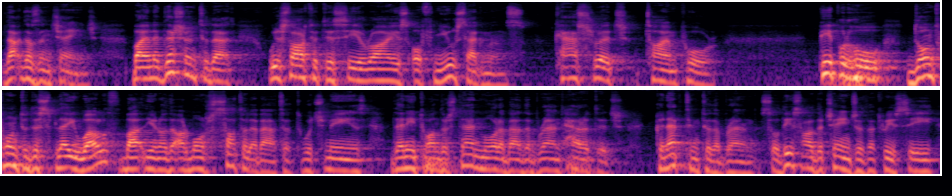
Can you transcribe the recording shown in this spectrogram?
That doesn't change. But in addition to that, we started to see a rise of new segments, cash rich, time poor. People who don't want to display wealth, but you know, they are more subtle about it, which means they need to understand more about the brand heritage, connecting to the brand. So these are the changes that we see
